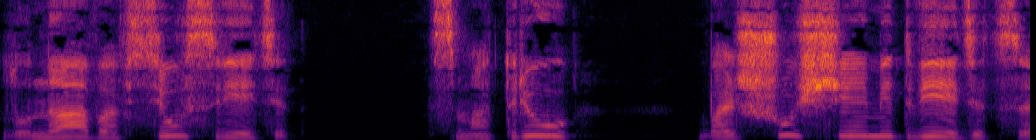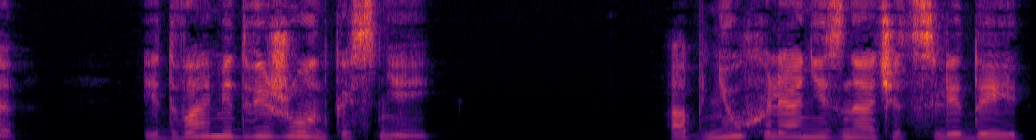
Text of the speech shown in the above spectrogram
Луна вовсю светит. Смотрю, большущая медведица и два медвежонка с ней. Обнюхали они, значит, следы.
